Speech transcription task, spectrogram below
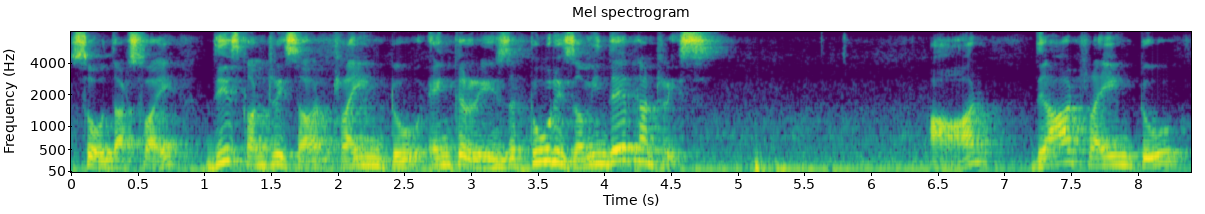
So that's why these countries are trying to encourage the tourism in their countries. Or they are trying to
